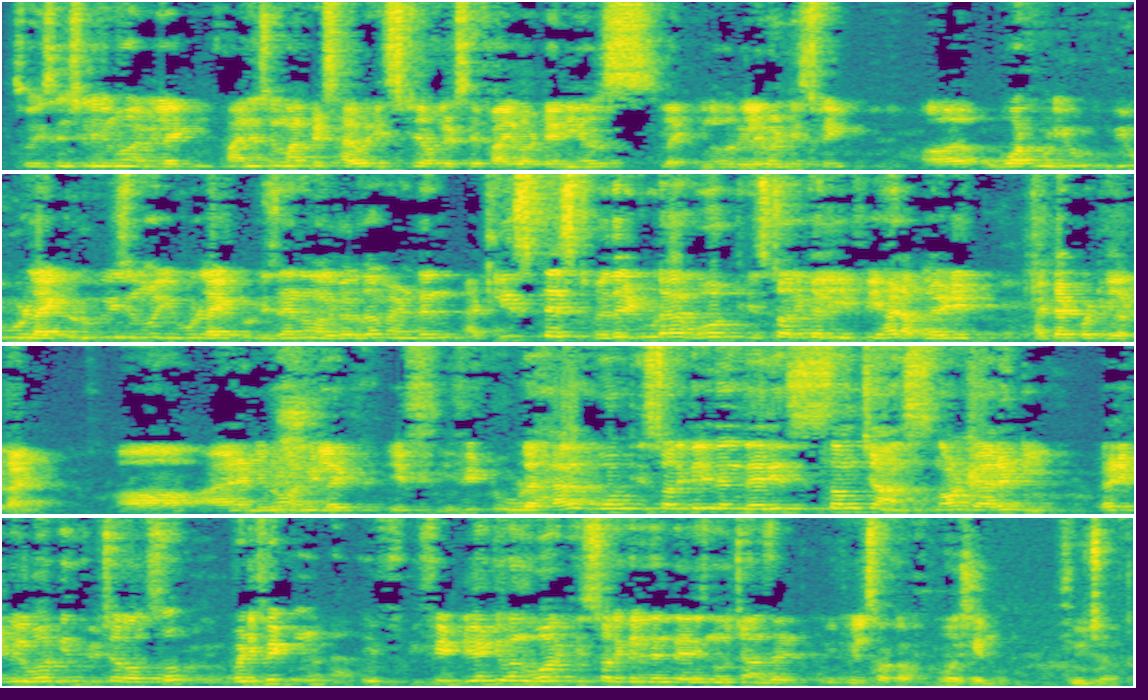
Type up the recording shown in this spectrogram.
So essentially, you know, I mean, like financial markets have a history of let's say five or ten years, like you know, relevant history. Uh, what would you you would like to do is you know you would like to design an algorithm and then at least test whether it would have worked historically if we had applied it at that particular time. Uh, and you know, I mean, like if if it would have worked historically, then there is some chance, not guarantee, that it will work in future also. But if it if if it didn't even work historically, then there is no chance that it will sort of work in future.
